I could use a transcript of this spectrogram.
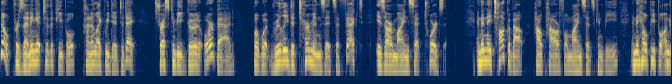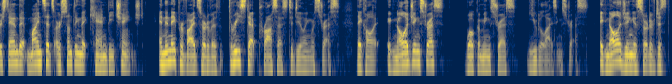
No, presenting it to the people kind of like we did today. Stress can be good or bad, but what really determines its effect is our mindset towards it. And then they talk about how powerful mindsets can be, and they help people understand that mindsets are something that can be changed. And then they provide sort of a three step process to dealing with stress. They call it acknowledging stress, welcoming stress, utilizing stress. Acknowledging is sort of just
